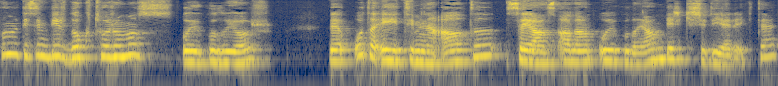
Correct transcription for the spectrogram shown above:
Bunu bizim bir doktorumuz uyguluyor. Ve o da eğitimini aldı, seans alan, uygulayan bir kişi diyerek de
